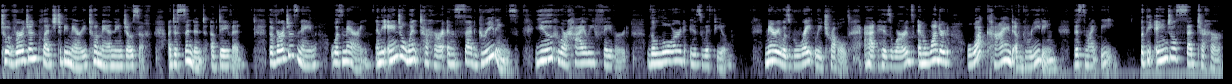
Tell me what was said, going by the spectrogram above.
to a virgin pledged to be married to a man named Joseph, a descendant of David. The virgin's name was Mary, and the angel went to her and said, Greetings, you who are highly favored. The Lord is with you. Mary was greatly troubled at his words and wondered what kind of greeting this might be. But the angel said to her,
